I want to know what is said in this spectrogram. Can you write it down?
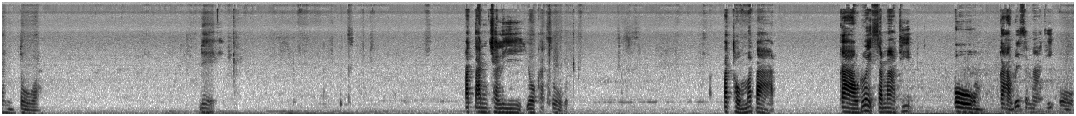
ลำตัว เดปตัญชลีโยคะสูตร ปฐมบาท กล่าวด้วยสมาธิ โอม กล่าวด้วยสมาธิโอม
